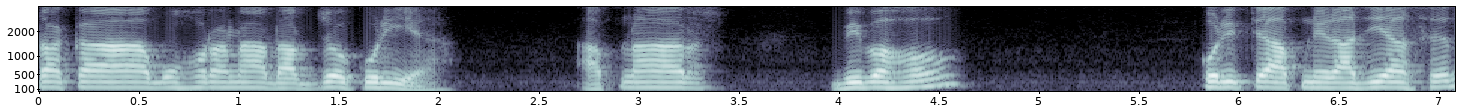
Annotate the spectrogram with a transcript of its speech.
টাকা মোহরানা ধার্য করিয়া আপনার বিবাহ করিতে আপনি রাজি আছেন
